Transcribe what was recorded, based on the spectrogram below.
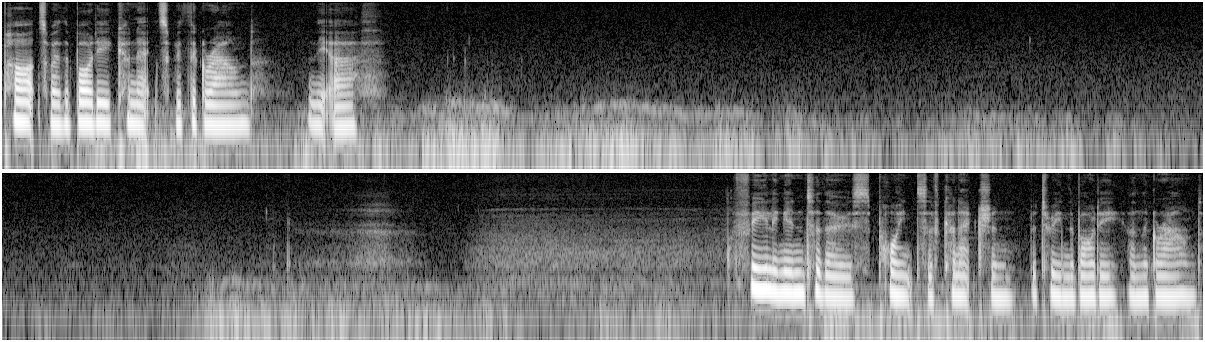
parts where the body connects with the ground and the earth. Feeling into those points of connection between the body and the ground.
